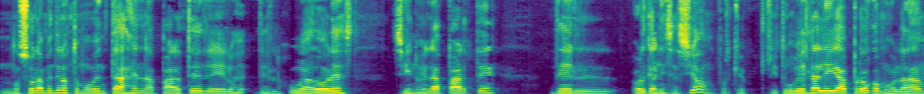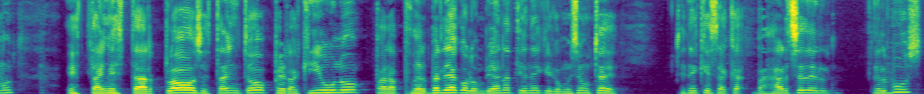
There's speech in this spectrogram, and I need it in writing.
no solamente nos tomó ventaja en la parte de los, de los jugadores, sino en la parte de la organización. Porque si tú ves la Liga Pro, como hablábamos, está en Star Plus, está en todo, pero aquí uno, para poder ver Liga Colombiana, tiene que, como dicen ustedes, tiene que sacar, bajarse del, del bus.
